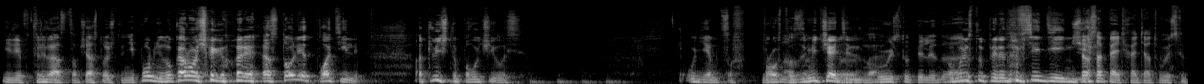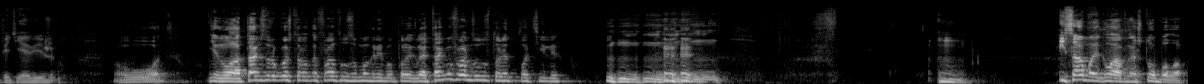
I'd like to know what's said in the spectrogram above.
Или в 2013, сейчас точно не помню. Ну, короче говоря, сто лет платили. Отлично получилось у немцев. Просто ну, замечательно. Выступили, да. Выступили на все деньги. Сейчас опять хотят выступить, я вижу. Вот. Не, ну а так, с другой стороны, французы могли бы проиграть. Так бы французы сто лет платили. И самое главное, что было?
